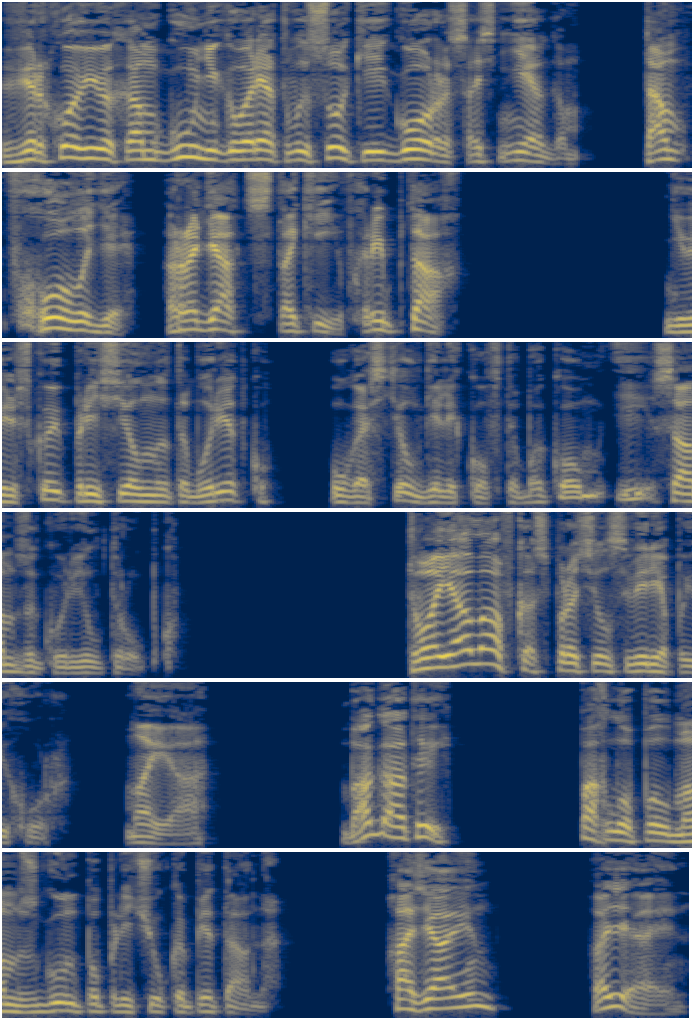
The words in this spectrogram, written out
В верховье Хамгуни, говорят, высокие горы со снегом. Там в холоде родятся такие, в хребтах. Невельской присел на табуретку, угостил Геликов табаком и сам закурил трубку. — Твоя лавка? — спросил свирепый хур. — Моя. — Богатый, — похлопал Мамсгун по плечу капитана. — Хозяин? — Хозяин.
